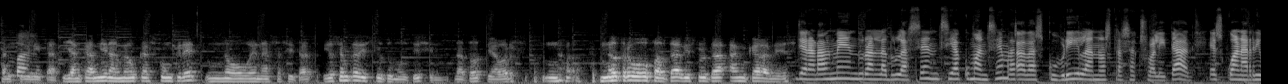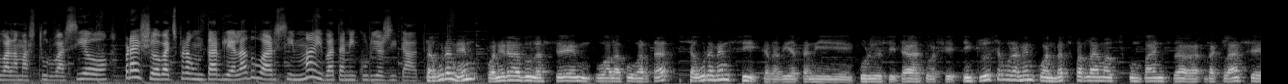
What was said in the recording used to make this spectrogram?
sensibilitat. Vale. I en canvi, en el meu cas concret, no ho he necessitat. Jo sempre disfruto moltíssim de tot, llavors no, no trobo a faltar disfrutar encara més. Generalment, durant l'adolescència comencem a descobrir la nostra sexualitat. És quan arriba la masturbació. Per això vaig preguntar-li a l'Eduard si mai va tenir curiositat. Segurament, quan era adolescent o a la pubertat, segurament sí que devia tenir curiositat o així. Inclús segurament quan vaig parlar amb els companys de, de classe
